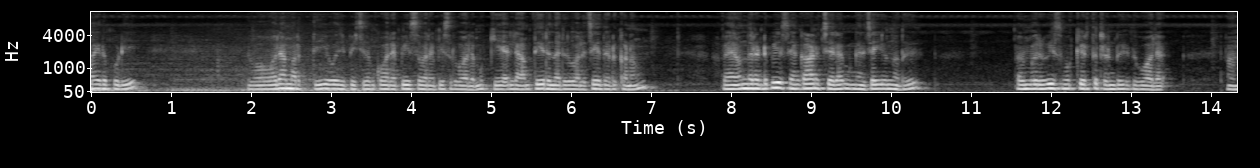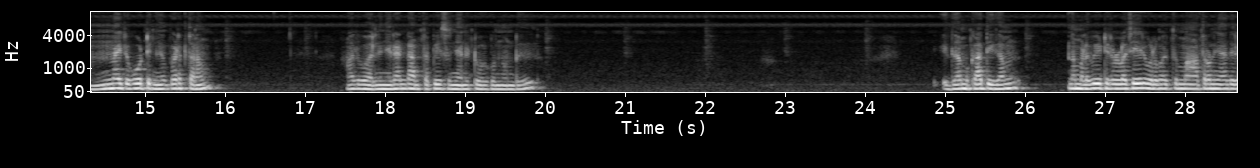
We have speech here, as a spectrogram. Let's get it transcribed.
മൈദപ്പൊടി ഇതുപോലെ അമർത്തി യോജിപ്പിച്ച് നമുക്ക് ഓരോ പീസ് ഓരോ പീസ് ഇതുപോലെ മുക്കി എല്ലാം തീരുന്നത് ഇതുപോലെ ചെയ്തെടുക്കണം. അപ്പോൾ ഞാൻ ഒന്ന് രണ്ട് പീസ് ഞാൻ കാണിച്ചു തരാം ഇങ്ങനെ ചെയ്യുന്നത്. അപ്പം ഒരു പീസ് മുക്കി എടുത്തിട്ടുണ്ട് ഇതുപോലെ. നന്നായിട്ട് കോട്ടിങ് പെടുത്തണം. അതുപോലെ ഞാൻ രണ്ടാമത്തെ പീസും ഞാൻ ഇട്ട് കൊടുക്കുന്നുണ്ട്. ഇത് നമുക്ക് നമ്മുടെ വീട്ടിലുള്ള ചേരുവകളും മറ്റും മാത്രമാണ് ഞാൻ ഇതിൽ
